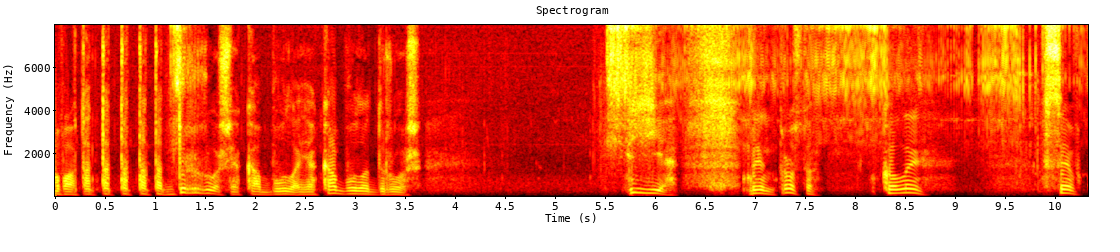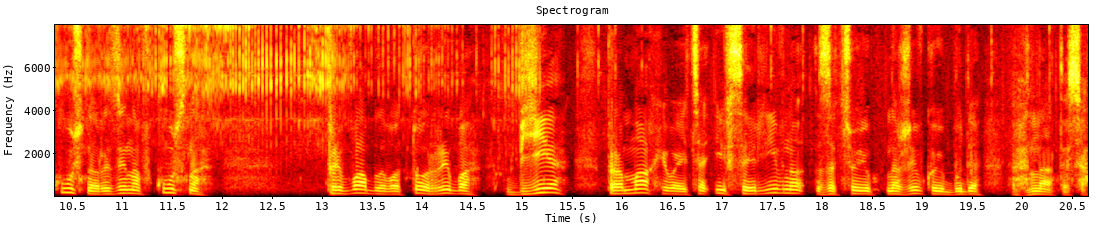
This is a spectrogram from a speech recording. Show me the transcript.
Опа, та та та та та дрож, яка була, яка була дрож. Є. Блін, просто коли все вкусно, резина вкусна, приваблива, то риба б'є, промахується і все рівно за цією наживкою буде гнатися.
